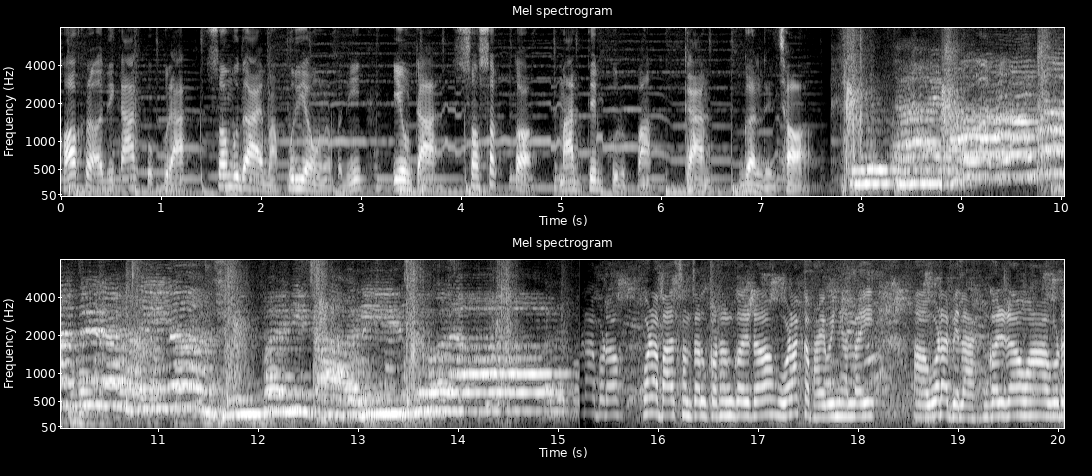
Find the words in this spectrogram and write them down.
हक र अधिकारको कुरा समुदायमा पुर्याउन पनि एउटा सशक्त माध्यमको रूपमा काम गर्नेछ। वडा बाल सञ्जाल गठन गरेर वडाका भाइ बहिनीहरूलाई वडा भेला गरेर उहाँबाट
